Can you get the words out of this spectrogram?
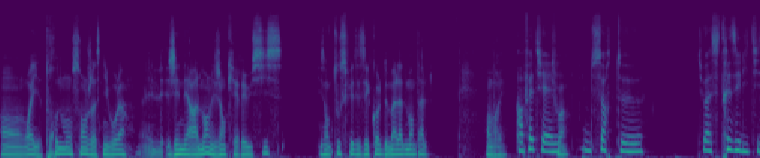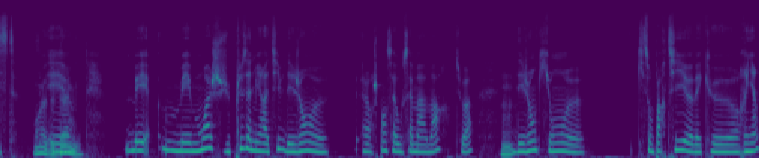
en. Ouais, il y a trop de mensonges à ce niveau-là. Généralement, les gens qui réussissent, ils ont tous fait des écoles de malade mental. En vrai. En fait, il y a une, une, sorte. Euh, tu vois, c'est très élitiste. Ouais, de dingue. Euh, mais, mais moi, je suis plus admirative des gens. Euh, alors, je pense à Oussama Hamar, tu vois. Mmh. Des gens qui, ont, qui sont partis avec rien,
